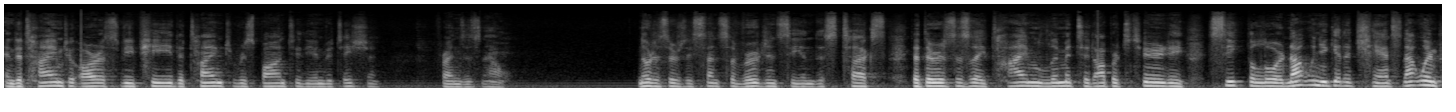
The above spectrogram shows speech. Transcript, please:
And the time to RSVP, the time to respond to the invitation, friends, is now. Notice there's a sense of urgency in this text that there is this a time limited opportunity. Seek the Lord, not when you get a chance, not when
